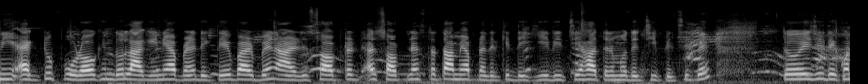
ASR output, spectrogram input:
নি, একটু পোড়াও কিন্তু লাগেনি, আপনারা দেখতেই পারবেন। আর সফট সফটনেসটা তো আমি আপনাদেরকে দেখিয়ে দিচ্ছি, হাতের মধ্যে চিপে চিপে তো এই যে দেখুন,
